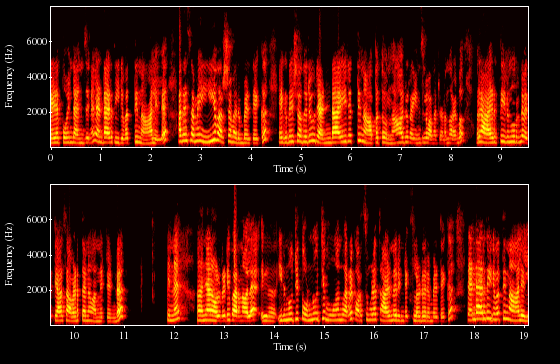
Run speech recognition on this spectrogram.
ഏഴ് പോയിന്റ് അഞ്ചിന് രണ്ടായിരത്തി ഇരുപത്തി നാലിൽ അതേസമയം ഈ വർഷം വരുമ്പോഴത്തേക്ക് ഏകദേശം അതൊരു രണ്ടായിരത്തി നാപ്പത്തി ഒന്ന് ആ ഒരു റേഞ്ചിൽ വന്നിട്ടുണ്ടെന്ന് പറയുമ്പോൾ ഒരു ആയിരത്തി ഇരുന്നൂറിന്റെ വ്യത്യാസം അവിടെ തന്നെ വന്നിട്ടുണ്ട്. പിന്നെ ഞാൻ ഓൾറെഡി പറഞ്ഞ പോലെ ഇരുന്നൂറ്റി തൊണ്ണൂറ്റി മൂന്ന് എന്ന് പറഞ്ഞ കുറച്ചും കൂടെ താഴ്ന്ന ഒരു ഇൻഡെക്സിലോട്ട് വരുമ്പോഴത്തേക്ക് രണ്ടായിരത്തി ഇരുപത്തി നാലിൽ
